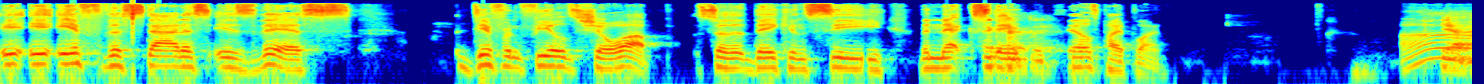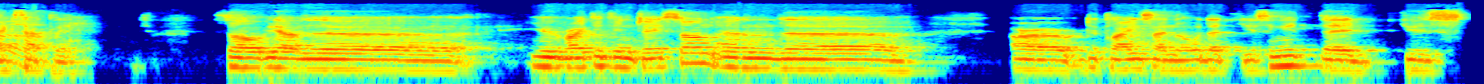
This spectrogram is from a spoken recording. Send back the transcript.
if the status is this, different fields show up so that they can see the next stage exactly. sales pipeline. Ah. Yeah, exactly. So we have the you write it in JSON, and uh, our the clients I know that using it they use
